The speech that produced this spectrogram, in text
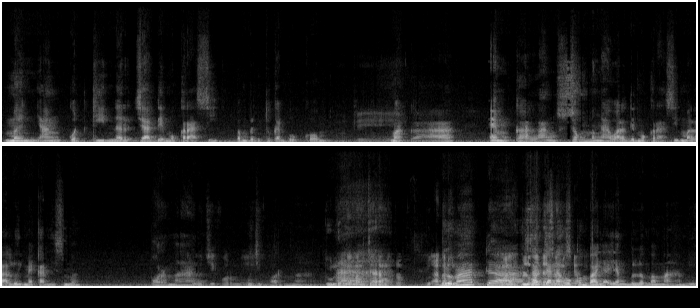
menyangkut kinerja demokrasi pembentukan hukum, Oke. maka MK langsung mengawal demokrasi melalui mekanisme formal, uji formil. uji formal. Dulu Ah. memang jarang ya, Prof? Atau Belum ada. belum ada Sarjana sama hukum banyak yang belum memahami.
